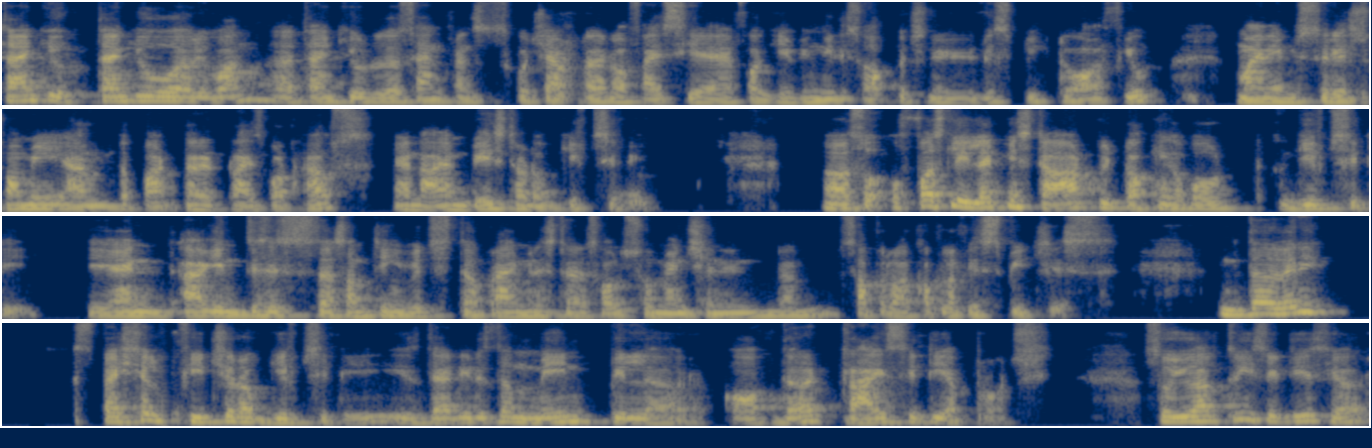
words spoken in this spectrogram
Thank you. Thank you, everyone. Uh, thank you to the San Francisco chapter of ICAI for giving me this opportunity to speak to all of you. My name is Suresh Swamy. I'm the partner at Pricewaterhouse, and I am based out of Gift City. Uh, so, firstly, let me start with talking about Gift City. And again, this is uh, something which the Prime Minister has also mentioned in um, a couple of his speeches. The very special feature of Gift City is that it is the main pillar of the Tri City approach. So you have three cities here,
